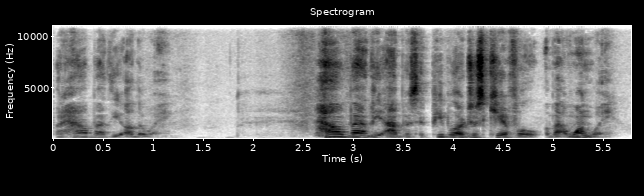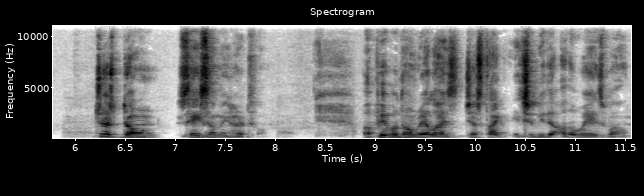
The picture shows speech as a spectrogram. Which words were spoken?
But how about the other way? How about the opposite? People are just careful about one way. Just don't say something hurtful. Well, people don't realize, just like it should be the other way as well.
